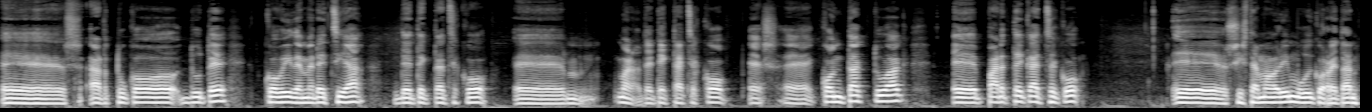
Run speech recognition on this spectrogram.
eh, hartuko dute COVID-19 detektatzeko e, bueno, detektatzeko ez, e, kontaktuak e, partekatzeko e, sistema hori mugikorretan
